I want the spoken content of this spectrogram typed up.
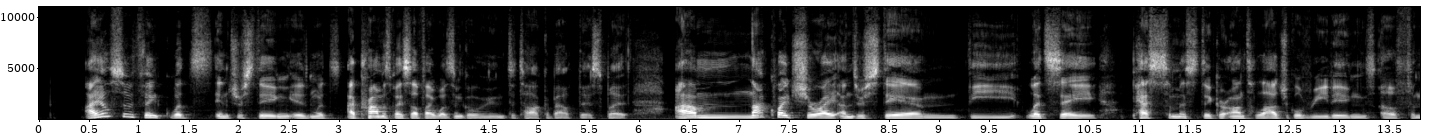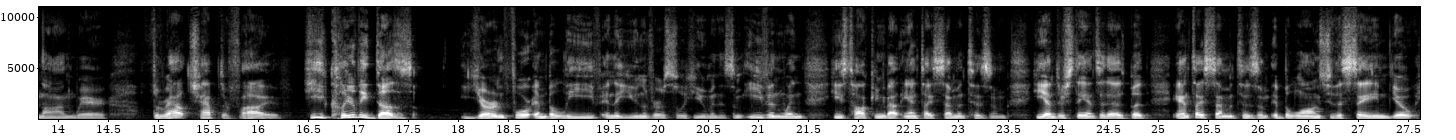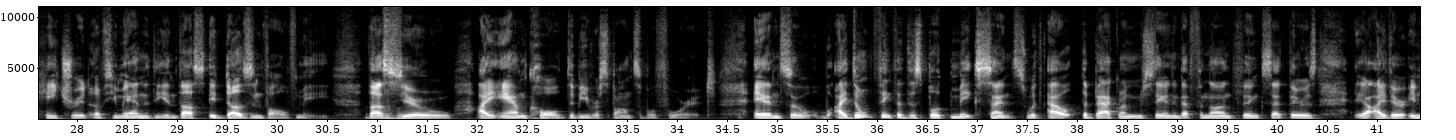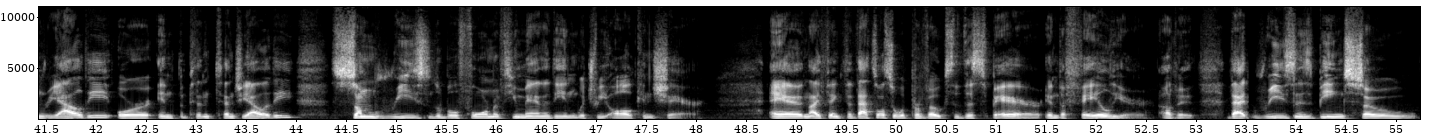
I also think what's interesting is what's I promised myself I wasn't going to talk about this, but I'm not quite sure I understand the let's say pessimistic or ontological readings of Fanon where throughout chapter 5 he clearly does yearn for and believe in the universal humanism even when he's talking about anti-semitism. He understands it as but anti-semitism it belongs to the same you know hatred of humanity and thus it does involve me. Thus mm-hmm. you know i am called to be responsible for it. And so i don't think that this book makes sense without the background understanding that fanon thinks that there's either in reality or in potentiality some reasonable form of humanity in which we all can share and I think that that's also what provokes the despair and the failure of it. That reason is being so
